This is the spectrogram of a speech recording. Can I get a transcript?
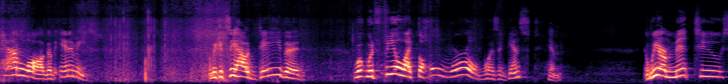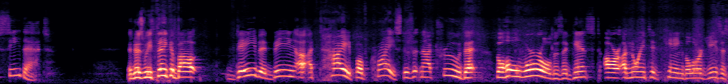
catalog of enemies. we can see how David would feel like the whole world was against him. And we are meant to see that. And as we think about David being a, type of Christ, is it not true that the whole world is against our anointed King, the Lord Jesus.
